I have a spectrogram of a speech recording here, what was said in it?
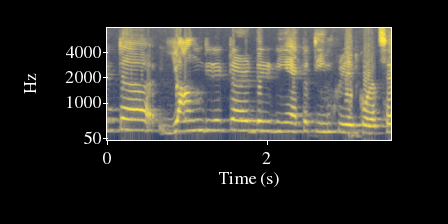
একটা ইয়াং ডিরেক্টরদের নিয়ে একটা টিম ক্রিয়েট করেছে।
